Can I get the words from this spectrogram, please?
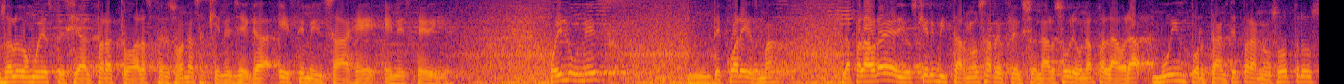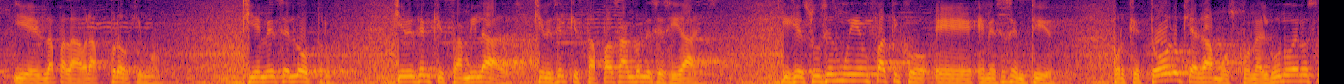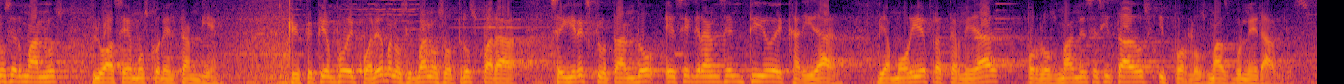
Un saludo muy especial para todas las personas a quienes llega este mensaje en este día. Hoy lunes de Cuaresma, la palabra de Dios quiere invitarnos a reflexionar sobre una palabra muy importante para nosotros y es la palabra prójimo. ¿Quién es el otro? ¿Quién es el que está a mi lado? ¿Quién es el que está pasando necesidades? Y Jesús es muy enfático eh, en ese sentido, porque todo lo que hagamos con alguno de nuestros hermanos, lo hacemos con Él también que este tiempo de cuaresma nos sirva a nosotros para seguir explotando ese gran sentido de caridad, de amor y de fraternidad por los más necesitados y por los más vulnerables.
